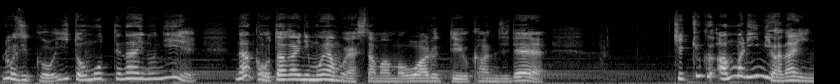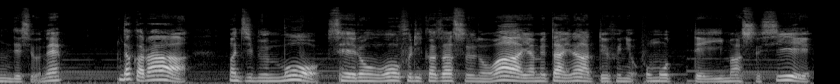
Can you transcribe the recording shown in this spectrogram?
ロジックをいいと思ってないのに、なんかお互いにモヤモヤしたまま終わるっていう感じで、結局あんまり意味がないんですよね。だから、まあ、自分も正論を振りかざすのはやめたいなっていうふうに思っていますし、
